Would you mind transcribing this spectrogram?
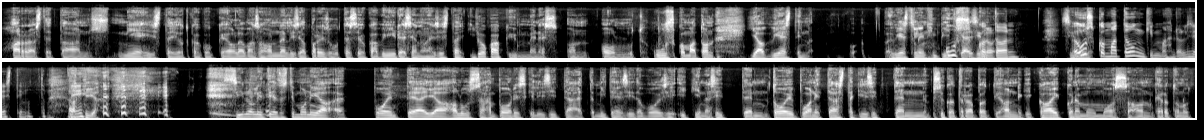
harrastetaan miehistä, jotka kokee olevansa onnellisia parisuhteessa joka viides ja naisista joka kymmenes on ollut uskomaton. Ja viestin viesti oli niin pitkä. Uskoton. Siinä oli... Uskomatonkin mahdollisesti, mutta ei. siinä oli tietysti monia äh, pointteja ja alussa hän pohdiskeli sitä, että miten siitä voisi ikinä sitten toipua, niin tästäkin sitten psykoterapeutti Anniki Kaikkonen muun muassa on kertonut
